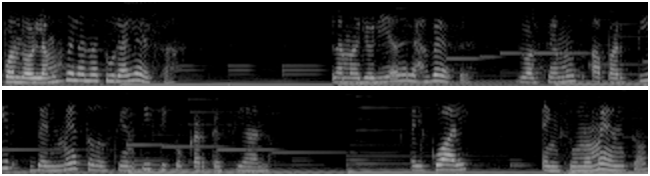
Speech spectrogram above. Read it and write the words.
cuando hablamos de la naturaleza, la mayoría de las veces lo hacemos a partir del método científico cartesiano, el cual, en su momento,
